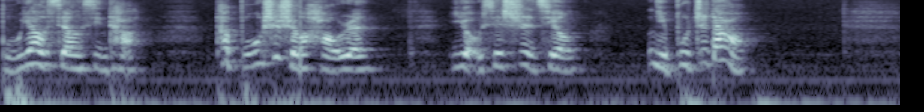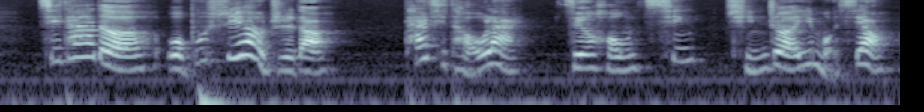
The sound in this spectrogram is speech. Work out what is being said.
不要相信他，他不是什么好人。有些事情你不知道，其他的我不需要知道。抬起头来，惊鸿轻噙着一抹笑，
